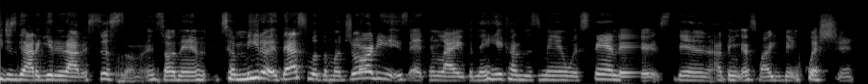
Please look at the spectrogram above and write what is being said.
he just got to get it out of his system. And so then to me, that's what the majority is acting like. But then here comes this man with standards. Then I think that's why you've been questioned.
